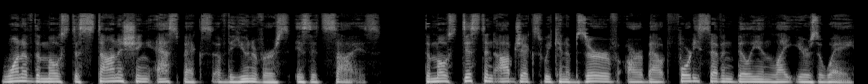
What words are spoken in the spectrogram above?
One of the most astonishing aspects of the universe is its size. The most distant objects we can observe are about 47 billion light-years away,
